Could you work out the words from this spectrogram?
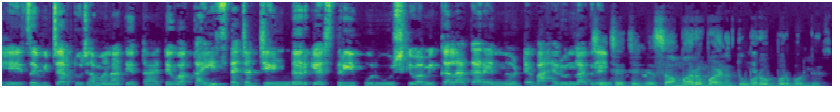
हे जे विचार तुझ्या मनात येत आहे तेव्हा काहीच त्याच्यात जेंडर किंवा स्त्री पुरुष किंवा मी कलाकार आहे नट बाहेरून लागले. समर्पण. तू बरोबर बोललीस.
